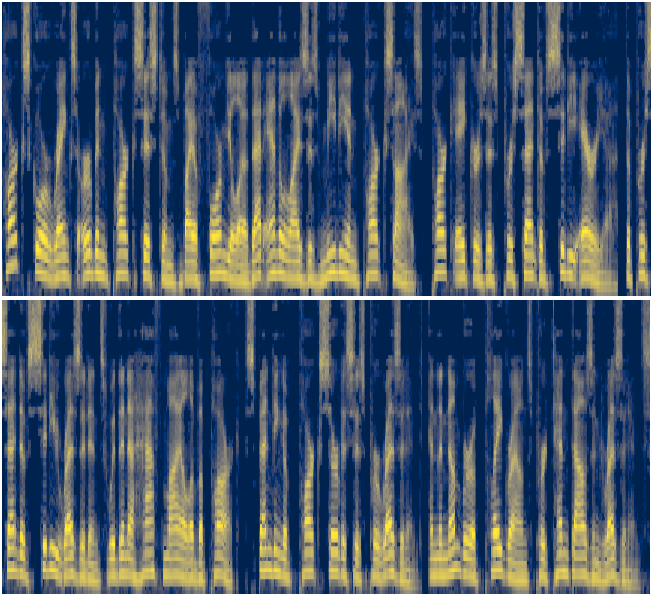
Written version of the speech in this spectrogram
ParkScore ranks urban park systems by a formula that analyzes median park size, park acres as percent of city area, the percent of city residents within a half mile of a park, spending of park services per resident, and the number of playgrounds per 10,000 residents.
